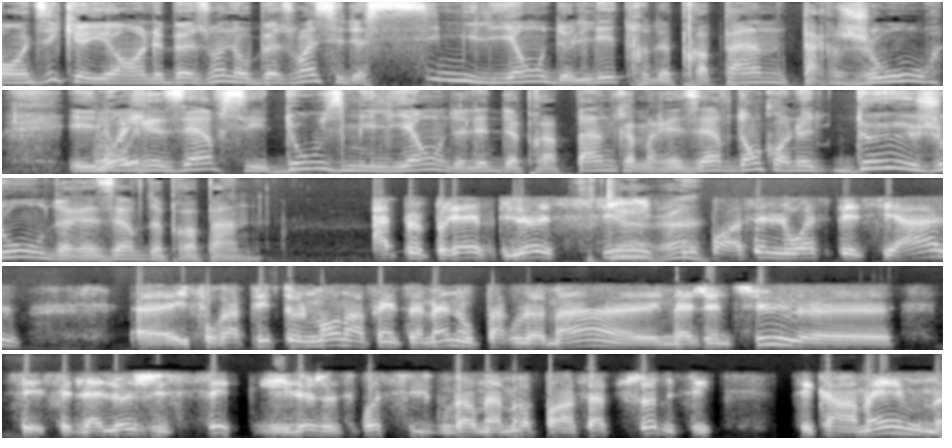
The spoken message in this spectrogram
on dit qu'on a besoin, nos besoins, c'est de 6 millions de litres de propane par jour. Et nos réserves, c'est 12 millions de litres de propane comme réserve. Donc, on a deux jours de réserve de propane. À peu près. Puis là, s'il faut passer une loi spéciale, euh, il faut rappeler tout le monde en fin de semaine au Parlement. Euh, imagines-tu, euh, c'est de la logistique. Et là, je ne sais pas si le gouvernement a pensé à tout ça, mais c'est quand même.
